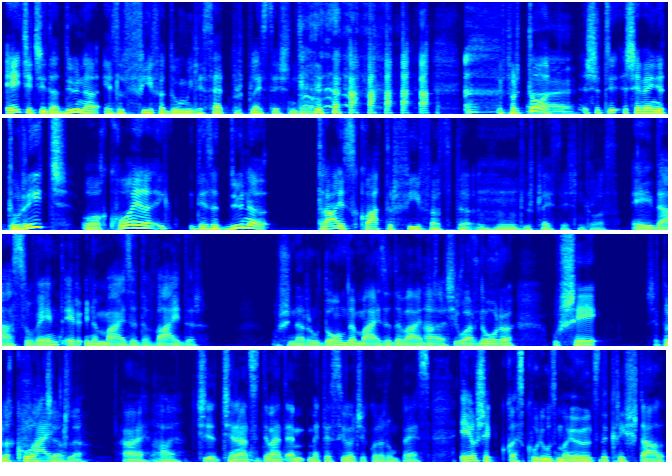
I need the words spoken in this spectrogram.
E ci ci da duna è il FIFA 2007 per PlayStation 2. per tot, se se viene tu rich o qua diese duna 3-4 FIFA de, Mhm. del PlayStation 2. E da sovent era una maisa de Weider. Usce una rodonda maisa de Weider. Ah, ci sì, guarda ora usce Se per la cuccia. heikla. Hai. Ah, C'è un sentimento e mette su che quella rompes. E io c'è questo curioso maioli de cristal.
